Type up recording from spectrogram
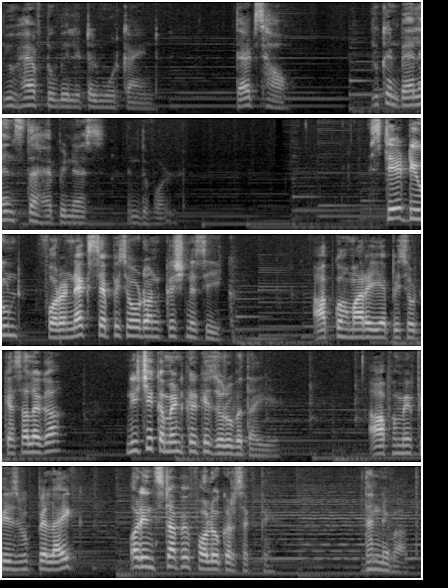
you have to be little more kind. That's how you can balance the happiness in the world. Stay tuned for our next episode on Krishna सीख आपको हमारा ये एपिसोड कैसा लगा? नीचे कमेंट करके ज़रूर बताइए। आप हमें फेसबुक पे लाइक और इंस्टा पे फॉलो कर सकते हैं। धन्यवाद।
